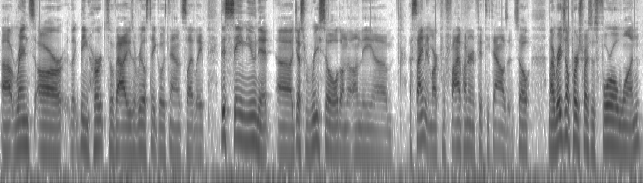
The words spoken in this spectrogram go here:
Uh, rents are like being hurt, so values of real estate goes down slightly. This same unit uh, just resold on the on the um, assignment market for five hundred and fifty thousand. So my original purchase price was four hundred one.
